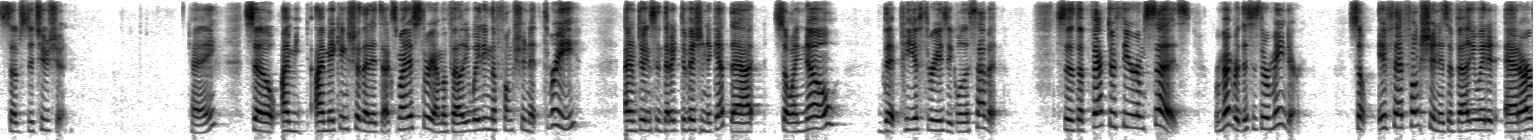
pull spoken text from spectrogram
substitution. Okay, so I'm, I'm making sure that it's x minus 3. I'm evaluating the function at 3, and I'm doing synthetic division to get that, so I know that p of 3 is equal to 7. So the factor theorem says, remember, this is the remainder. So if that function is evaluated at our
